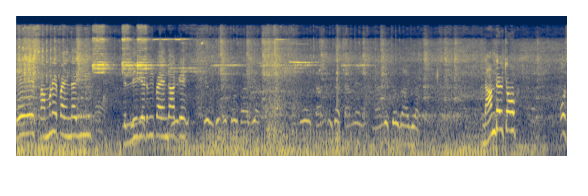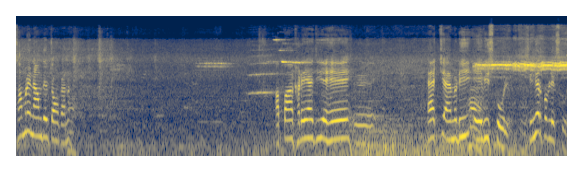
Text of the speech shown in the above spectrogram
ਇਹ ਸਾਹਮਣੇ ਪੈ ਜਾਂਦਾ ਜੀ। ਦਿੱਲੀ ਗੇਟ ਵੀ ਪੈ ਜਾਂਦਾ ਅੱਗੇ। ਇਹ ਉਦੋਂ ਵੀ ਚੌਕ। ਆ ਸਾਹਮਣੇ ਦਾ ਸਾਹਮਣੇ ਨਾਮਦੇਵ ਚੌਕ ਆ ਗਿਆ ਉਹ ਸਾਹਮਣੇ ਨਾਮਦੇਵ ਚੌਕ ਹਨ ਆਪਾਂ ਖੜੇ ਆ ਜੀ ਇਹ H M D A V school senior public school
